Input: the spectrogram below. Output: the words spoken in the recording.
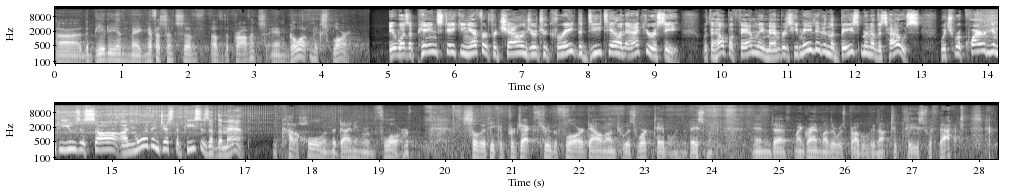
uh, the beauty and magnificence of, of the province and go out and explore it. It was a painstaking effort for Challenger to create the detail and accuracy. With the help of family members, he made it in the basement of his house, which required him to use a saw on more than just the pieces of the map. He cut a hole in the dining room floor so that he could project through the floor down onto his work table in the basement. And uh, my grandmother was probably not too pleased with that.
